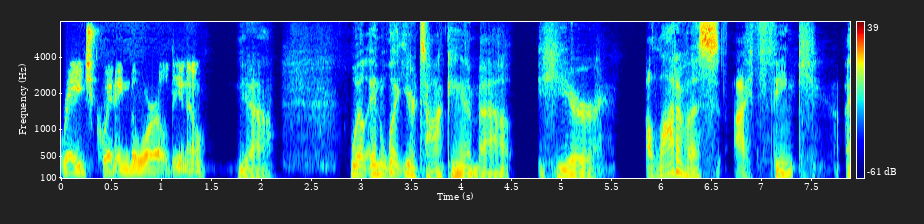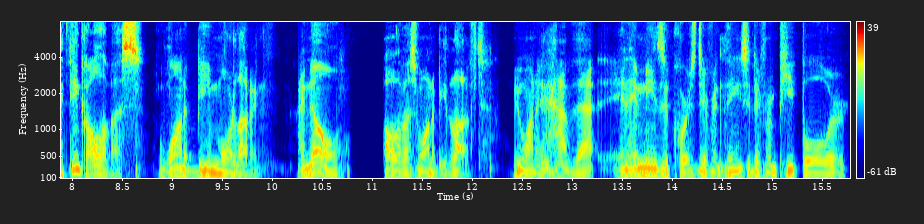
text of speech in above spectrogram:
rage quitting the world, you know. Yeah. Well, and what you're talking about here a lot of us, I think, I think all of us want to be more loving. I know all of us want to be loved. We want to mm-hmm. have that. And it means, of course, different things to different people or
